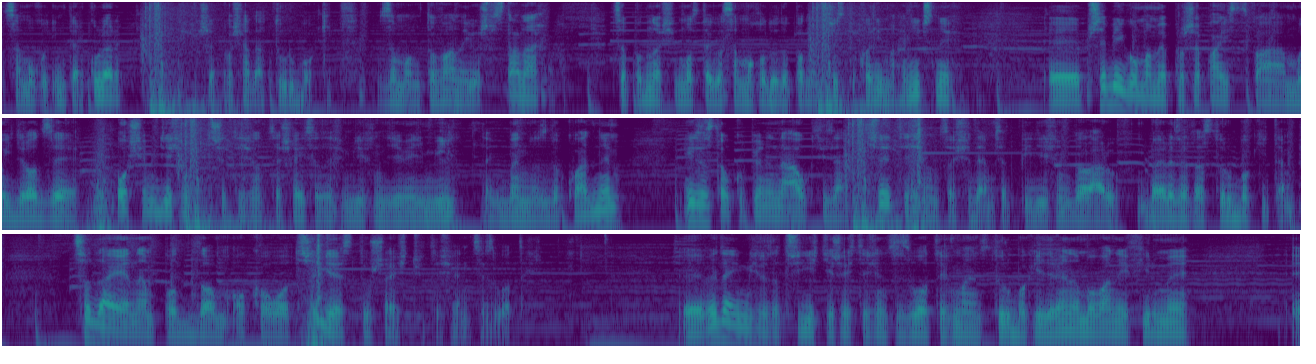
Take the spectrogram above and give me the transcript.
samochód intercooler? Że posiada turbo kit zamontowany już w Stanach, co podnosi moc tego samochodu do ponad 300 koni mechanicznych. Yy, Przebiegu mamy, proszę Państwa, moi drodzy, 83 689 mil, tak będąc dokładnym, i został kupiony na aukcji za 3750 dolarów BRZ z turbokitem, co daje nam pod dom około 36 tysięcy złotych. Yy, Wydaje mi się, że za 36 tysięcy złotych, mając turbokit renomowanej firmy yy,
